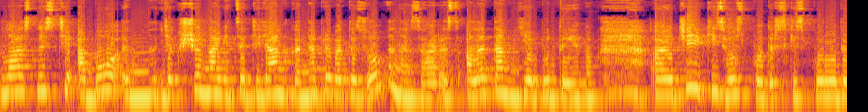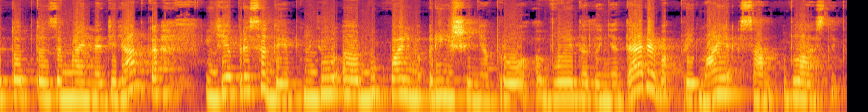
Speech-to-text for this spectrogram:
власності, або якщо навіть ця ділянка не приватизована зараз, але там є будинок чи якісь господарські споруди, тобто земельна ділянка є присадибною, буквально рішення про видалення дерева приймає сам власник.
